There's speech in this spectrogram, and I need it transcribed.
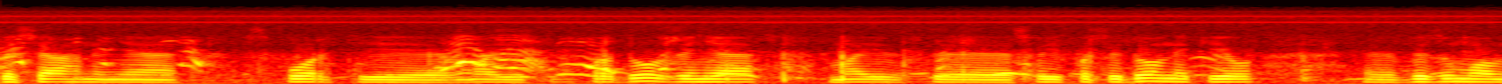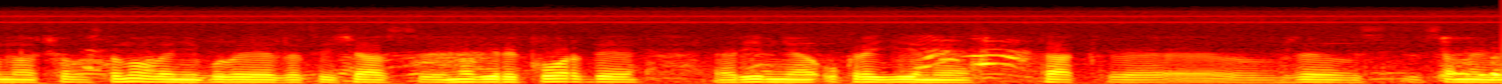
досягнення в спорті мають продовження, мають е, своїх послідовників. Безумовно, що встановлені були за цей час нові рекорди рівня України. Так, е, вже саме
